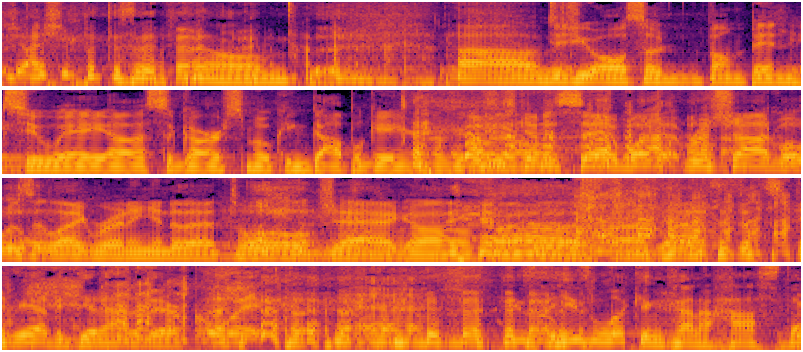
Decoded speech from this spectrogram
should- I should put this in a film. Did you also bump into a uh, cigar smoking doppelganger? Of I was gonna say, what Rashad? What was it like running into that total jag off? we had to get out of there quick. he's, he's looking kind of hostile.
